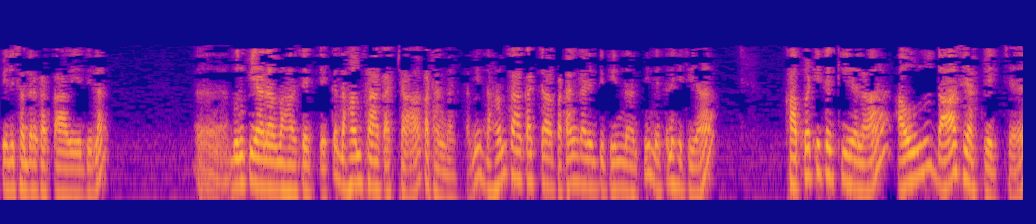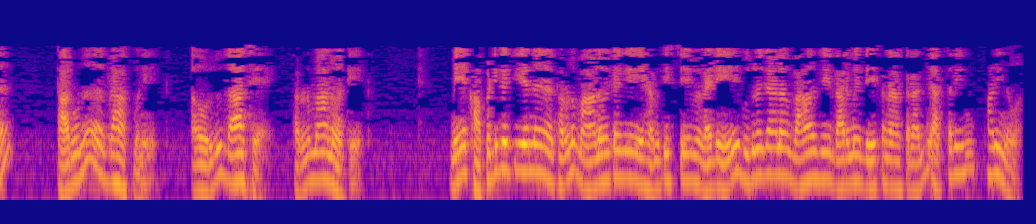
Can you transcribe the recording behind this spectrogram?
පිළිසඳර කතාවේදීලා බුදු පියාණන් වහන්සේත් එක්ක දහම් සාකච්ඡාව පටන් ගත්තා. මේ දහම් සාකච්ඡාව පටන් ගනිද්දී පින්නන්ති මෙතන හිටියා කපටික කියලා අවුරුදු 16ක් වෙච්ච තරුණ බ්‍රාහ්මණයෙක්. අවුරුදු 16යි. තරුණ මානවකයෙක්. මේ කපටික කියන තරුණ මානවකගේ හැමතිස්සෙම වැඩේ බුදුරජාණන් වහන්සේ ධර්මයේ දේශනා කරද්දී අතරින් පනිනවා.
